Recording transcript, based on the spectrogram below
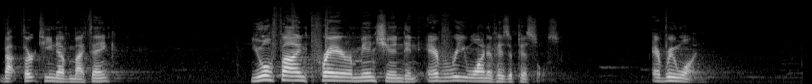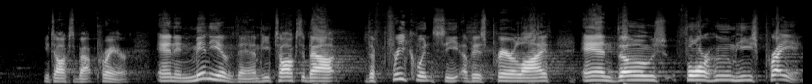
about 13 of them, I think, You'll find prayer mentioned in every one of his epistles. Every one. He talks about prayer. And in many of them, he talks about the frequency of his prayer life and those for whom he's praying.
